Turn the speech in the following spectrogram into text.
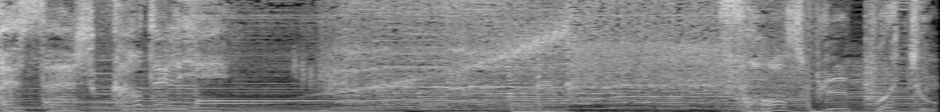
Passage Cordelier. France Bleu Poitou.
